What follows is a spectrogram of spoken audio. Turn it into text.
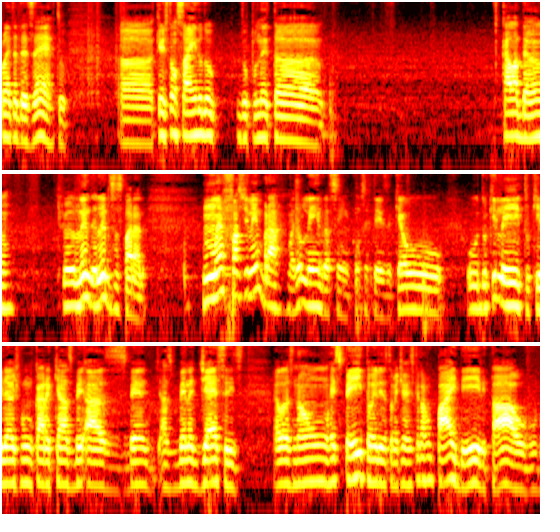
planeta deserto, uh, que eles estão saindo do, do planeta Caladan. Tipo, eu lembro, eu lembro dessas paradas. Não é fácil de lembrar, mas eu lembro, assim, com certeza. Que é o, o Duque Leito, que ele é tipo, um cara que as, as, as Bene elas não respeitam ele exatamente, respeitavam o pai dele e tal, o,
